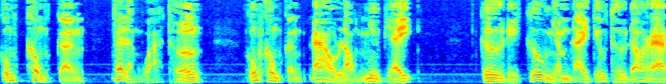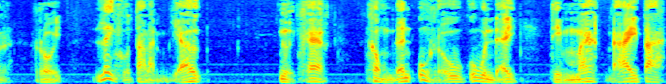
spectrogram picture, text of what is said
cũng không cần phải làm hòa thượng, cũng không cần đau lòng như vậy. Cứ đi cứu nhậm đại tiểu thư đó ra rồi lấy cô ta làm vợ. Người khác không đến uống rượu của huynh đệ thì mạc đại ta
